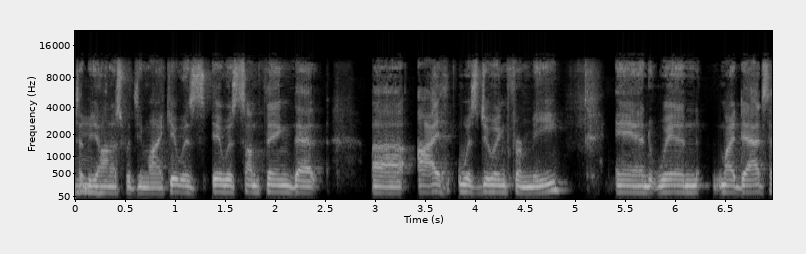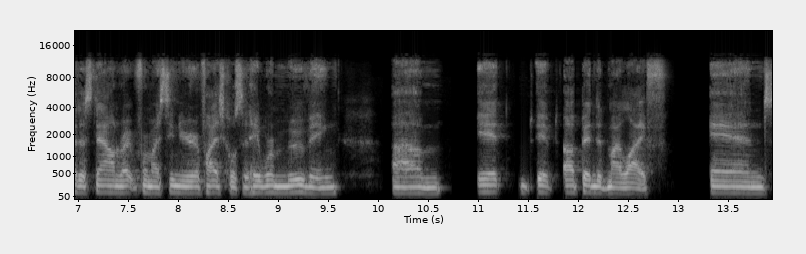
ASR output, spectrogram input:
To mm-hmm. be mm. honest with you, Mike, it was it was something that uh, I was doing for me. And when my dad set us down right before my senior year of high school, said, "Hey, we're moving," um, it it upended my life, and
